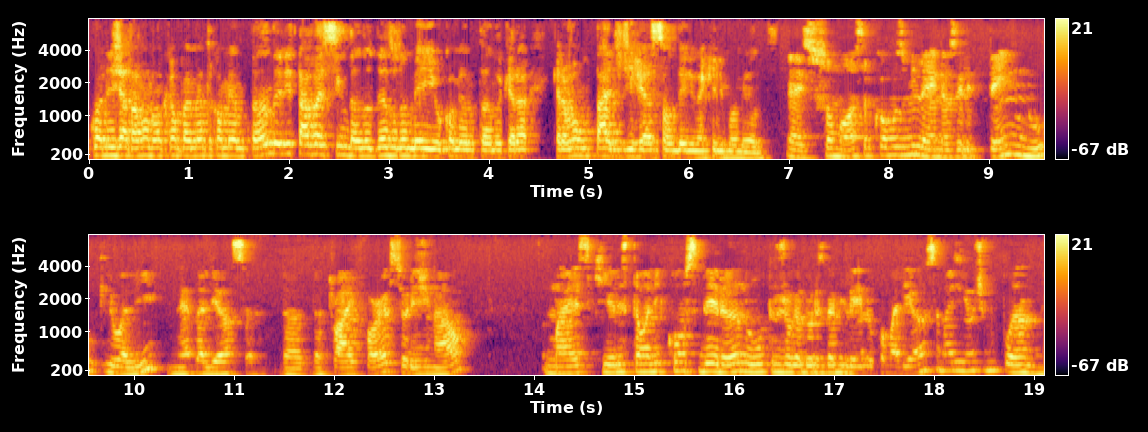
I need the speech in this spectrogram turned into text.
quando eles já estavam no acampamento comentando, ele tava assim, dando o dedo no meio, comentando que era, que era vontade de reação dele naquele momento. É, isso só mostra como os Millennials, ele tem um núcleo ali, né, da aliança da, da Triforce original, mas que eles estão ali considerando outros jogadores da Millennium como aliança, mas em último plano.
